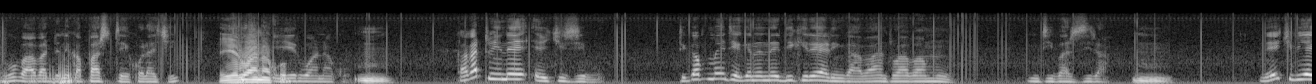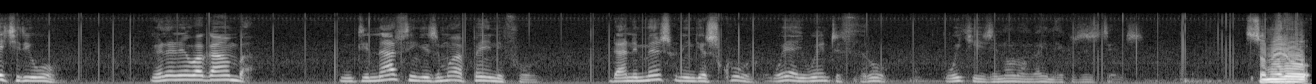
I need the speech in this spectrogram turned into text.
tibo babadde ne kapasite ekola ki? Eyerwanako. Yerwanako Mm. kaka tulina ekizibu ti gavumenti egenda nedikirayalinga abantu abamu nti bazira. Mm. naye ekibi ekiriwo genda nebagamba nti nothing is more painful than mentioning a school where you went through which is no longer in existence. Somero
